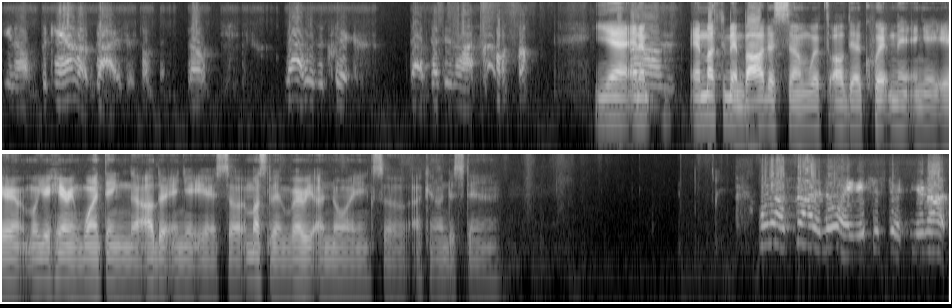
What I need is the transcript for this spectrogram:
you know, the camera guys or something. So that was a quick, that, that didn't last long. Yeah, and Um, it, it must have been bothersome with all the equipment in your ear when you're hearing one thing and the other in your ear. So it must have been very annoying. So I can understand. Well, no, it's not annoying. It's just that you're not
